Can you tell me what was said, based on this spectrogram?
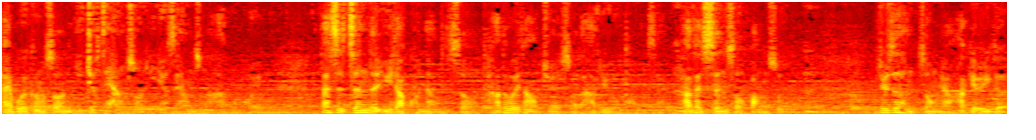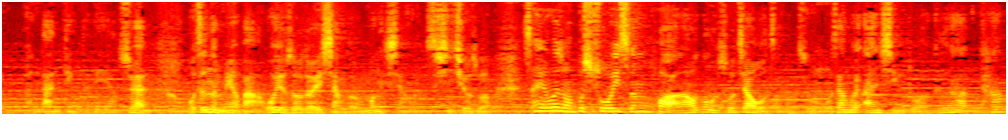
他也不会跟我说你就这样做，你就这样做，他不会。但是真的遇到困难的时候，他都会让我觉得说他与我同在，他在伸手帮助我。我就是很重要，他给我一个很安定的力量。虽然我真的没有办法，我有时候都会想着梦想，祈求说：神你为什么不说一声话，然后跟我说教我怎么做，我这样会安心多了。可是他他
